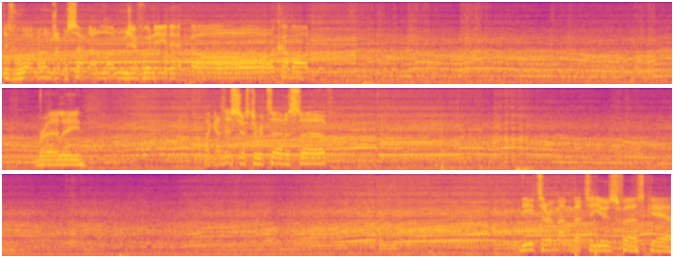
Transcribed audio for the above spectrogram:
There's 100% a lunge if we need it. Oh, come on. Really? I guess it's just a return of serve. need to remember to use first gear.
